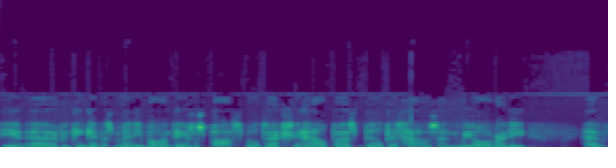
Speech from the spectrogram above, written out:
see uh, if we can get as many volunteers as possible to actually help us build this house. And we already have,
